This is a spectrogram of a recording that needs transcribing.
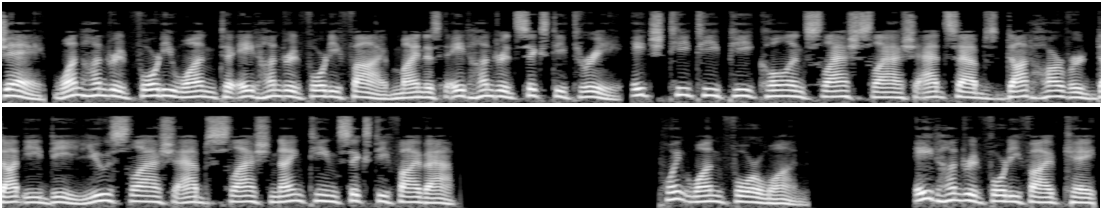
J 141 to 845 863 http colon slash slash adsabs.harvard.edu slash abs slash 1965 app. point one four one. 845 k.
